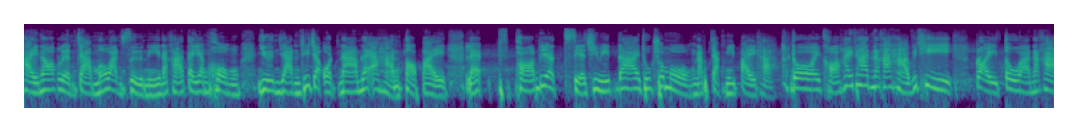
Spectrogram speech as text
ภายนอกเรือนจำเมื่อวันสื่อนี้นะคะ แต่ยังคงยืนยันที่จะอดน้ำและอาหารต่อไป และพร้อมที่จะเสียชีวิตได้ทุกชั่วโมงนับจากนี้ไปค่ะ โดยขอให้ท่านนะคะหาวิธีปล่อยตัวนะคะ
